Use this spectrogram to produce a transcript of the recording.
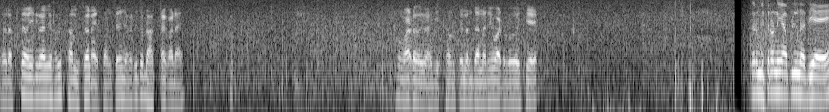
तर रस्ता म्हणजे तिकडे खाली समचन आहे. समचनच्या म्हणजे तो धाकटा काढा आहे. वाट बघा जी समचनात जाणारी वाट बघा अशी आहे. तर मित्रांनो ही आपली नदी आहे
